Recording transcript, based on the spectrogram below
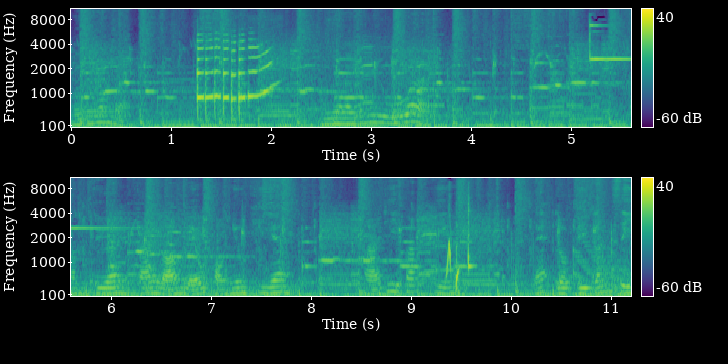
ในถ้ำอะมีอะไรก็ไม่รู้อะคำเตือนการหลอมเหลวของนิวเคลียร์หาที่พักพิงและหลบหลีกรังสี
